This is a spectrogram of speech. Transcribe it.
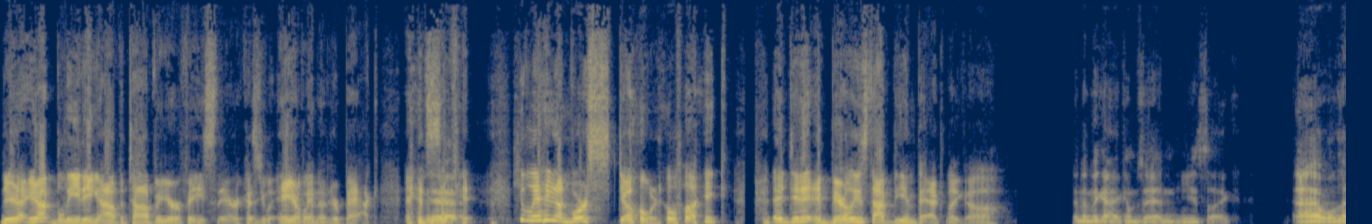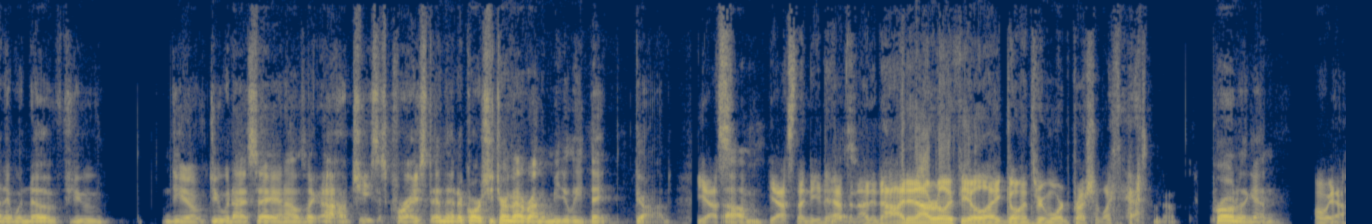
You're not you're not bleeding out the top of your face there because you a you're landing on your back, and yeah. second you landed on more stone. like it did it. It barely stopped the impact. Like oh. And then the guy comes in. He's like, "I won't let anyone know if you, you know, do what I say." And I was like, "Oh Jesus Christ!" And then of course she turned that around immediately. Thank God. Yes. Um, yes, that needed to happen. Yes. I did not. I did not really feel like going through more depression like that. No. Parona again. Oh yeah,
